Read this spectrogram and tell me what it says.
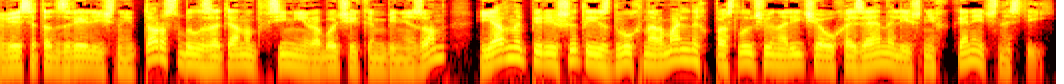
Весь этот зрелищный торс был затянут в синий рабочий комбинезон, явно перешитый из двух нормальных по случаю наличия у хозяина лишних конечностей.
